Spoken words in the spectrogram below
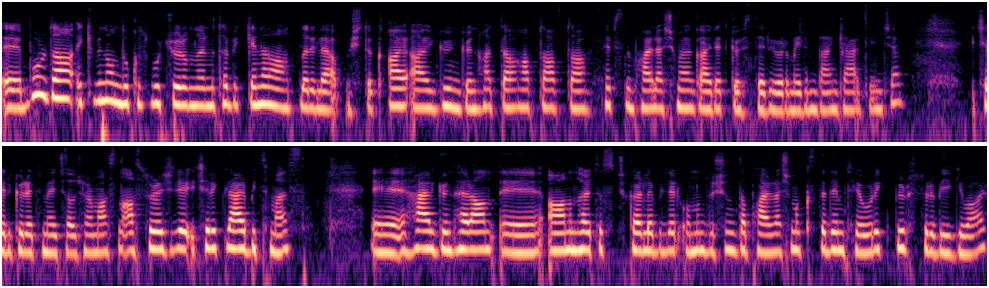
E, burada 2019 burç yorumlarını tabii genel hatlarıyla yapmıştık. Ay ay gün gün hatta hafta hafta hepsini paylaşmaya gayret gösteriyorum elimden geldiğince içerik üretmeye çalışıyorum. Aslında astrolojide içerikler bitmez. Ee, her gün her an e, anın haritası çıkarılabilir. Onun dışında paylaşmak istediğim teorik bir sürü bilgi var.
